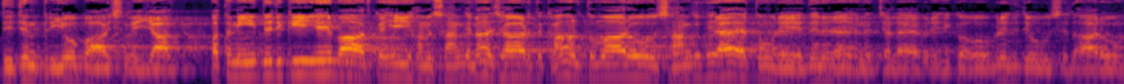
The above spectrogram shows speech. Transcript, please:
ਦਿਜਨ ਤ੍ਰਿਓ ਬਾਸ਼ਵਈਆ ਪਤਨੀ ਦਿਜ ਕੀ ਇਹ ਬਾਤ ਕਹੀ, ਹਮ ਸੰਗ ਨਾ ਛਾੜਤ ਕਾਨ ਤੁਮਾਰੋ, ਸੰਗ ਫਿਰੈ ਤੂਰੇ ਦਿਨ ਰਹਿਨ ਚਲੈ ਬ੍ਰਿਜ ਕੋ ਬ੍ਰਿਜ ਜੋ ਸਿਧਾਰੋ।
